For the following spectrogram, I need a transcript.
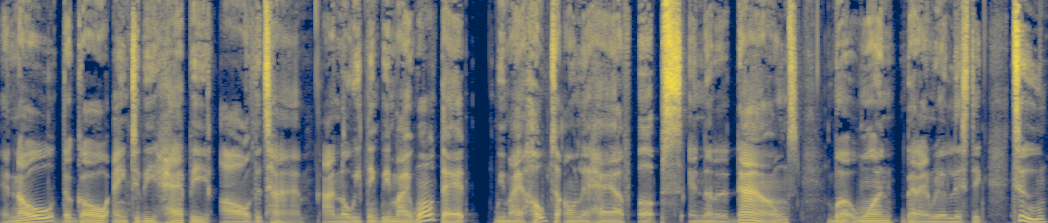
And no, the goal ain't to be happy all the time. I know we think we might want that. We might hope to only have ups and none of the downs, but one, that ain't realistic. Two,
